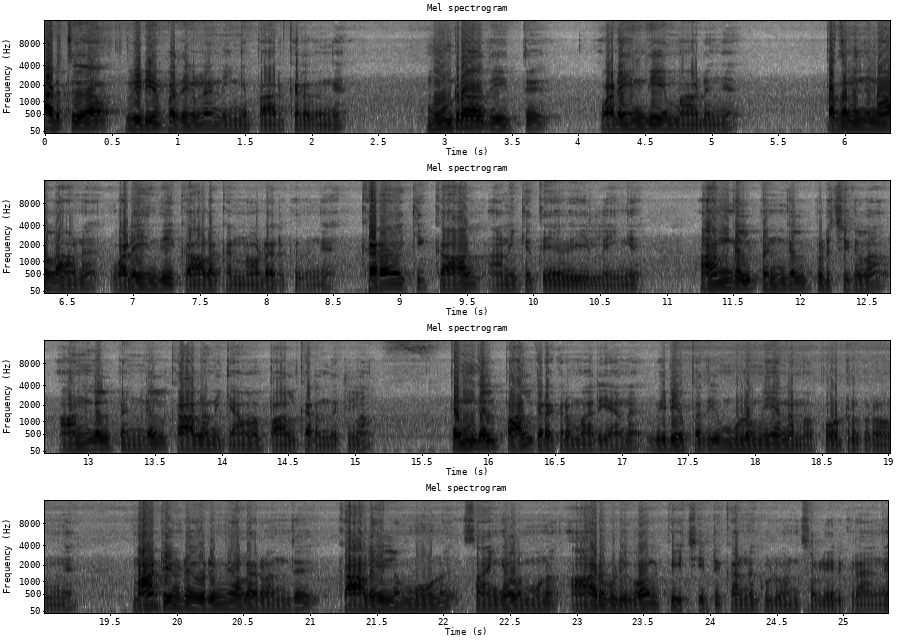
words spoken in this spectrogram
அடுத்ததாக வீடியோ பதிவில் நீங்கள் பார்க்குறதுங்க. மூன்றாவது ஈத்து வட இந்திய மாடுங்க. பதினஞ்சு நாள் ஆன வட இந்திய காலக்கண்ணோடு இருக்குதுங்க. கறவைக்கு கால் அணைக்க தேவையில்லைங்க. ஆண்கள் பெண்கள் பிடிச்சிக்கலாம். ஆண்கள் பெண்கள் கால் அணைக்காமல் பால் கறந்துக்கலாம். பெண்கள் பால் கறக்கிற மாதிரியான வீடியோ பதிவு முழுமையாக நம்ம போட்டிருக்கிறோங்க மாட்டினுடைய உரிமையாளர் வந்து காலையில் மூணு சாயங்காலம் மூணு ஆறு பிடி பால் பீச்சிட்டு கண்ணு கொடுவேன்னு சொல்லியிருக்கிறாங்க.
